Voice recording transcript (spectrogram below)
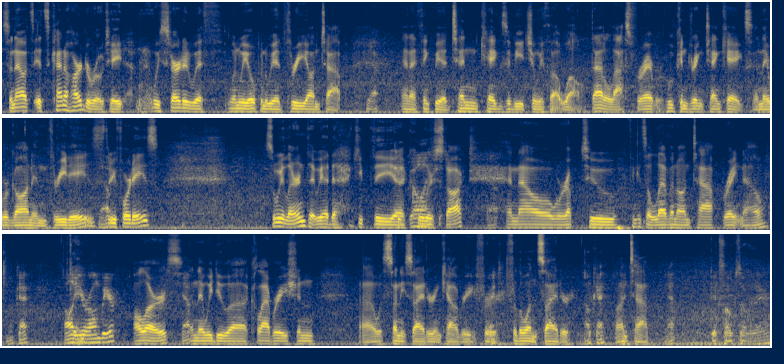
so now it's it's kind of hard to rotate. Yeah. We started with when we opened, we had three on tap, Yeah. and I think we had ten kegs of each, and we thought, well, that'll last forever. Who can drink ten kegs? And they were gone in three days, Yep. three four days. So we learned that we had to keep the uh, cooler stocked, Yeah. and now we're up to I think it's eleven on tap right now Okay. All your own beer. all ours, Yep. and then we do a collaboration uh, with Sunny Cider in Calgary for, Right. for the one cider Okay. on tap. Yeah. Good folks over there.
